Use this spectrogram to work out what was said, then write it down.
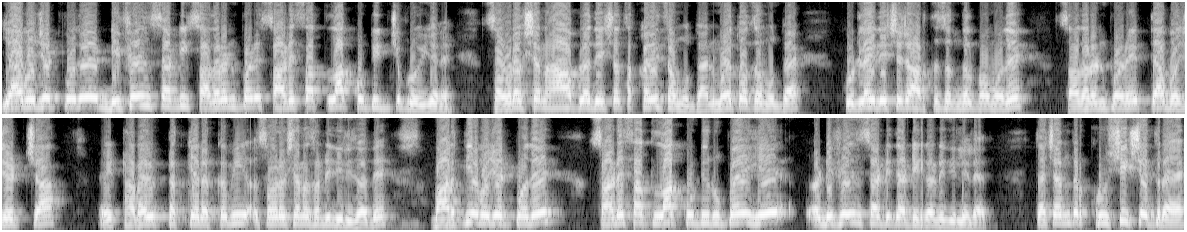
या बजेटमध्ये डिफेन्ससाठी साधारणपणे साडेसात लाख कोटींची प्रोविजन आहे. संरक्षण हा आपल्या देशाचा कळीचा मुद्दा आणि महत्त्वाचा मुद्दा आहे. कुठल्याही देशाच्या अर्थसंकल्पामध्ये साधारणपणे त्या बजेटच्या एक ठराविक टक्के रक्कम ही संरक्षणासाठी दिली जाते. भारतीय बजेटमध्ये साडेसात लाख कोटी रुपये हे डिफेन्ससाठी त्या ठिकाणी दिलेले आहेत. त्याच्यानंतर कृषी क्षेत्र आहे.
